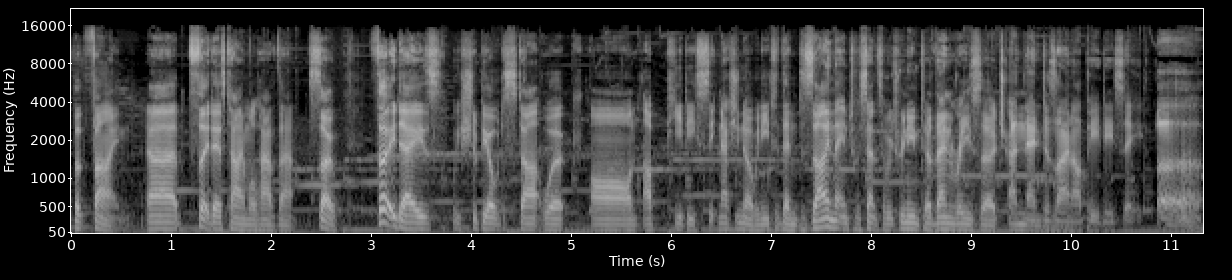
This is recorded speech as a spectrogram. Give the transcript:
but fine. Uh, 30 days time, we'll have that. So, 30 days, we should be able to start work on our PDC. And as you know, we need to then design that into a sensor, which we need to then research and then design our PDC. Ugh.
